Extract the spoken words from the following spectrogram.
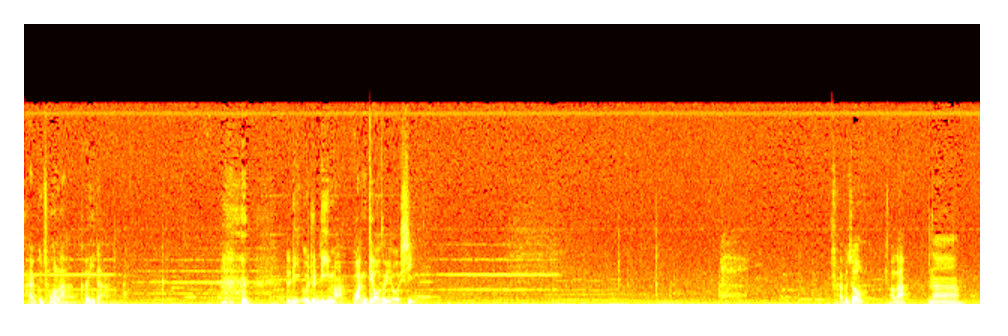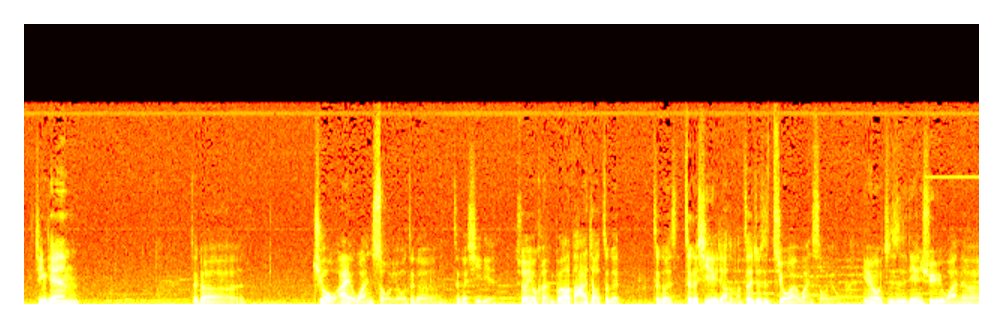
还不错啦，可以的。立我就立马关掉这游戏。还不错。好啦，那今天这个就爱玩手游这个这个系列，虽然有可能不知道大家叫这个这个这个系列叫什么，这就是就爱玩手游，因为我就是连续玩了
